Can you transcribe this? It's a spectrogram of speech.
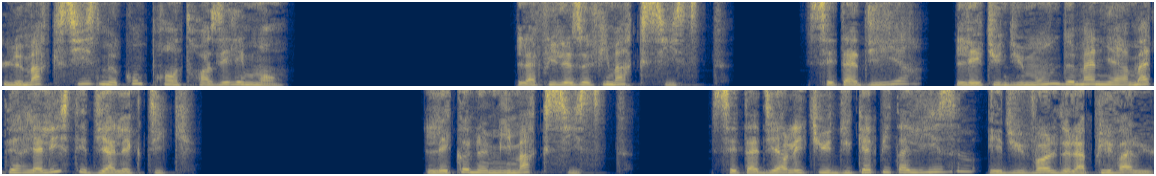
Le marxisme comprend trois éléments. La philosophie marxiste. C'est-à-dire, l'étude du monde de manière matérialiste et dialectique. L'économie marxiste. C'est-à-dire l'étude du capitalisme et du vol de la plus-value.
